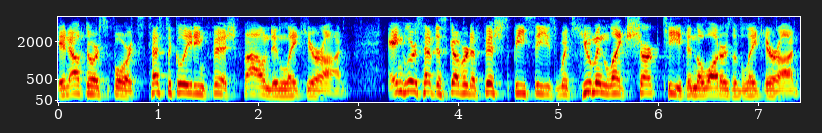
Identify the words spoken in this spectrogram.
In outdoor sports, testicle eating fish found in Lake Huron. Anglers have discovered a fish species with human like sharp teeth in the waters of Lake Huron.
